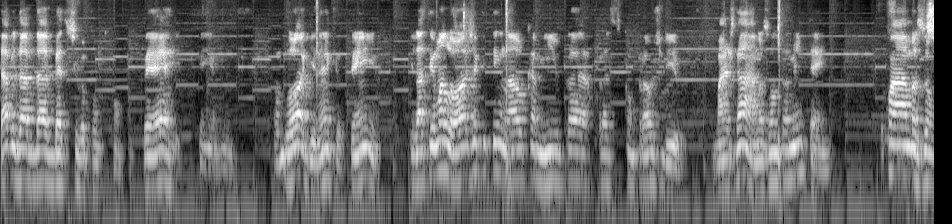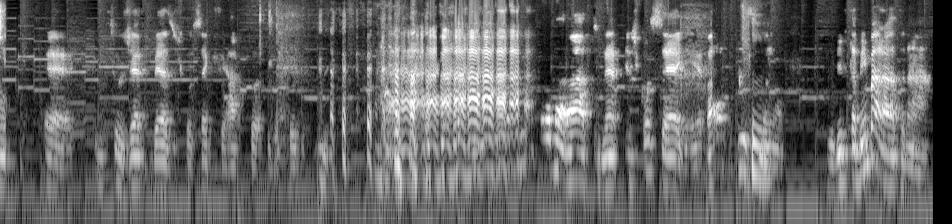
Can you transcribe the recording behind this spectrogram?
www.betosilva.com.br, tem um, um blog né, que eu tenho, e lá tem uma loja que tem lá o caminho para se comprar os livros. Mas na Amazon também tem. Com a Amazon, é, o seu Jeff Bezos consegue ferrar com a vida. É barato, né? Eles conseguem, é baratíssimo. Não. O livro está bem barato na Amazon.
